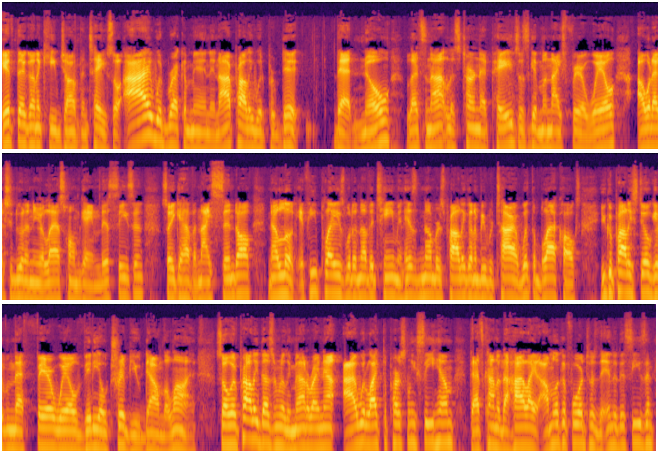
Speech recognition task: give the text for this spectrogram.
if they're going to keep Jonathan Toews. So I would recommend, and I probably would predict that no, let's not. Let's turn that page. Let's give him a nice farewell. I would actually do it in your last home game this season so you can have a nice send off. Now, look, if he plays with another team and his number is probably going to be retired with the Blackhawks, you could probably still give him that farewell video tribute down the line. So it probably doesn't really matter right now. I would like to personally see him. That's kind of the highlight I'm looking forward to at the end of the season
